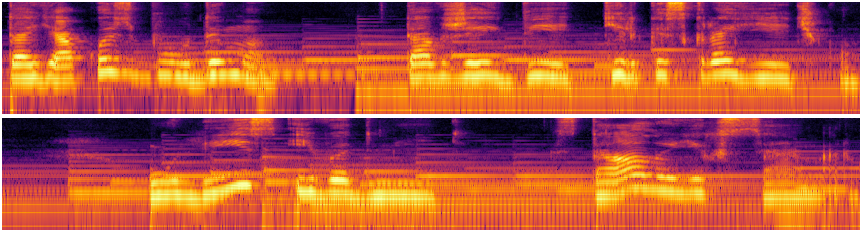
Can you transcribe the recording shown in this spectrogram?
Та якось будемо. Та вже йди тільки з краєчку. У ліс і ведмідь стало їх семеро.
